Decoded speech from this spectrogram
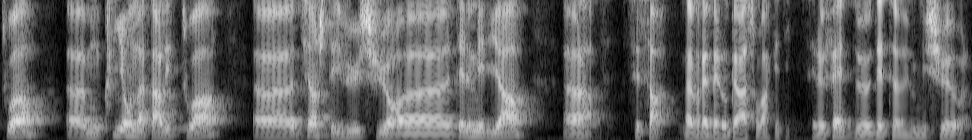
toi. mon client m'a parlé de toi. tiens, je t'ai vu sur tel média. voilà, c'est ça la vraie belle opération marketing. C'est le fait d'être minutieux. Voilà.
